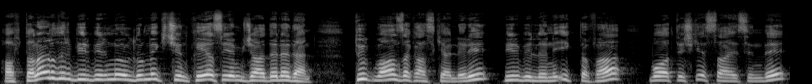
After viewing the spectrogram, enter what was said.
haftalardır birbirini öldürmek için kıyasıya mücadele eden Türk ve Anzak askerleri birbirlerini ilk defa bu ateşkes sayesinde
